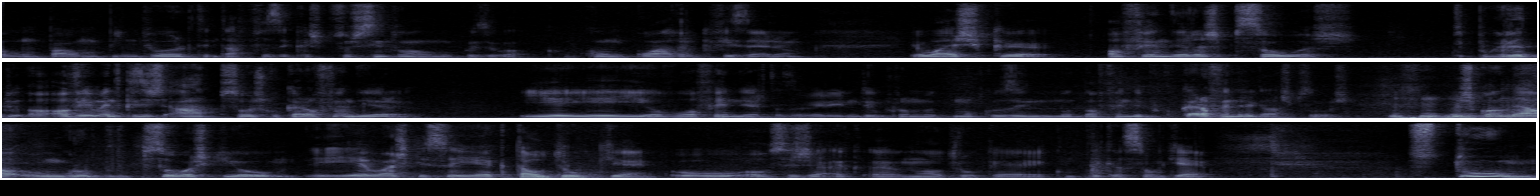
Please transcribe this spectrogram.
um, pá, um pintor tentar fazer que as pessoas sintam alguma coisa com o quadro que fizeram. Eu acho que ofender as pessoas, tipo, gratu... obviamente que existe, há pessoas que eu quero ofender. E aí, aí eu vou ofender, estás a ver? E não tenho problema com uma coisa de de ofender, porque eu quero ofender aquelas pessoas. Mas quando há um grupo de pessoas que eu. E eu acho que isso aí é que está o truque, que é. Ou, ou seja, não é o truque, é a complicação, que é. Se tu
